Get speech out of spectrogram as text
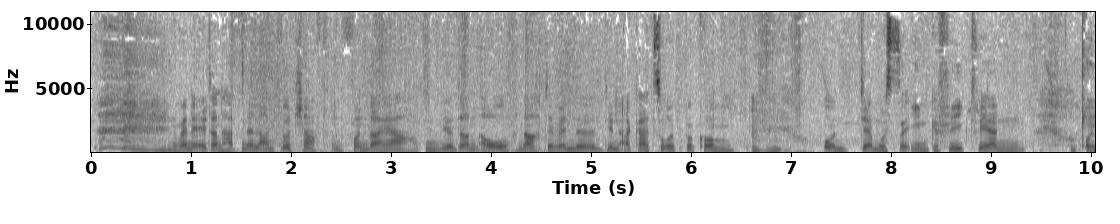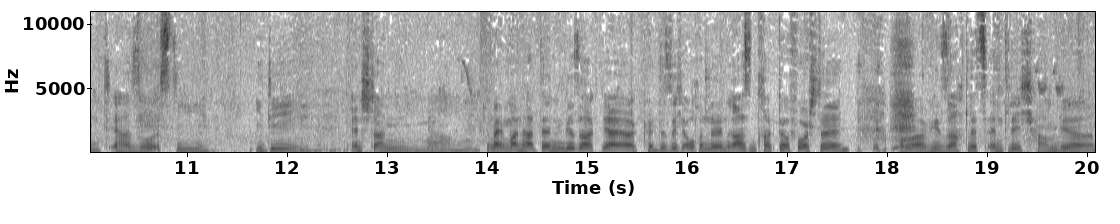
Meine Eltern hatten eine Landwirtschaft und von daher hatten wir dann auch nach der Wende den Acker zurückbekommen. Und der musste eben gepflegt werden. Und ja, so ist die Idee entstanden. Ja. Mein Mann hat dann gesagt, ja, er könnte sich auch einen neuen Rasentraktor vorstellen. Aber wie gesagt, letztendlich haben wir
